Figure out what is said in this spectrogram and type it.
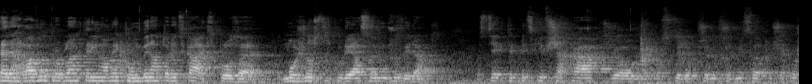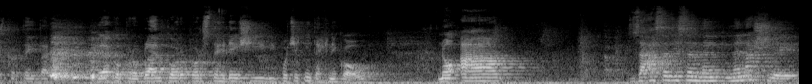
ten hlavní problém, který máme, je kombinatorická exploze možností, kudy já se můžu vydat. Prostě typicky v šachách, že jo, prostě dopředu předmyslet už jako čtvrtý, tak je jako problém kor, kor s tehdejší výpočetní technikou. No a v zásadě se ne, nenašly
